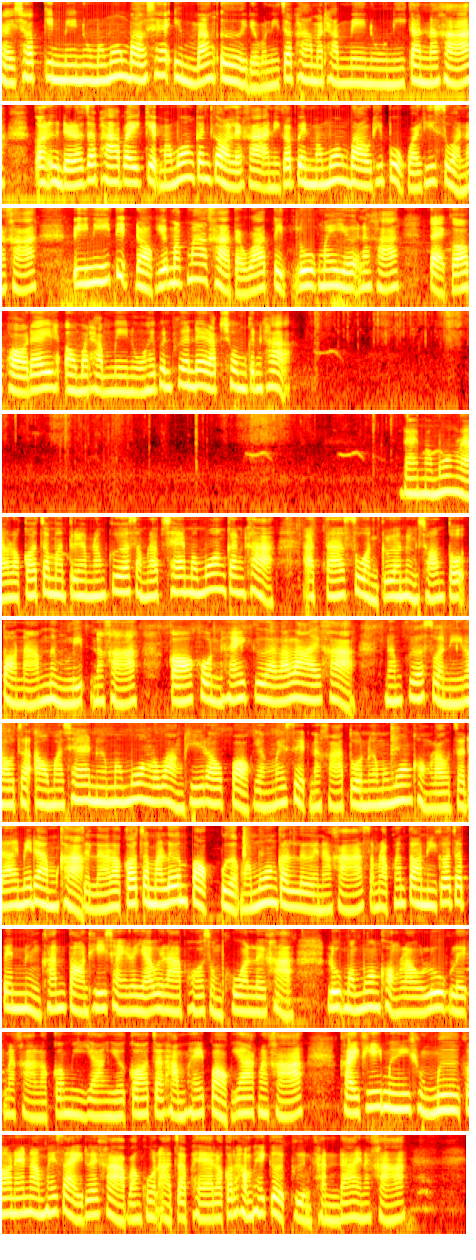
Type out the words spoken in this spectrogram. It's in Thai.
ใครชอบกินเมนูมะม่วงเบาแช่อิ่มบ้างเอ่ยเดี๋ยววันนี้จะพามาทำเมนูนี้กันนะคะ ก่อนอื่นเดี๋ยวเราจะพาไปเก็บมะม่วงกันก่อนเลยค่ะ อันนี้ก็เป็นมะม่วงเบาที่ปลูกไว้ที่สวนนะคะ ปีนี้ติดดอกเยอะมากๆค่ะ แต่ว่าติดลูกไม่เยอะนะคะ แต่ก็พอได้เอามาทำเมนูให้เพื่อนๆได้รับชมกันค่ะ ได้มะม่วงแล้วเราก็จะมาเตรียมน้ำเกลือสำหรับแช่มะม่วงกันค่ะ อัตราส่วนเกลือ 1 ช้อนโต๊ะต่อน้ำ1ลิตรนะคะ ก็คนให้เกลือละลายค่ะ น้ำเกลือส่วนนี้เราจะเอามาแช่เนื้อมะม่วงระหว่างที่เราปอกยังไม่เสร็จนะคะ ตัวเนื้อมะม่วงของเราจะได้ไม่ดำค่ะ เสร็จแล้วเราก็จะมาเริ่มปอกเปลือกมะม่วงกันเลยนะคะสำหรับขั้นตอนนี้ก็จะเป็นหนึ่งขั้นตอนที่ใช้ระยะเวลาพอสมควรเลยค่ะ ลูกมะม่วงของเราลูกเล็กนะคะ แล้วก็มียางเยอะก็จะทำให้ปอกยากนะคะ ใครที่มีถุงมือก็แนะนำให้ใส่ด้วยค่ะบางคนอาจจะแพ้แล้วก็ทำให้เกิดผื่นคันได้นะคะ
